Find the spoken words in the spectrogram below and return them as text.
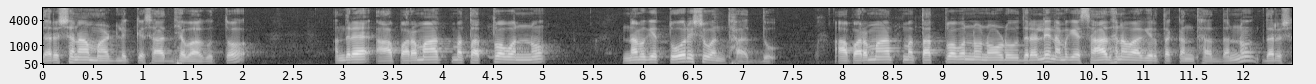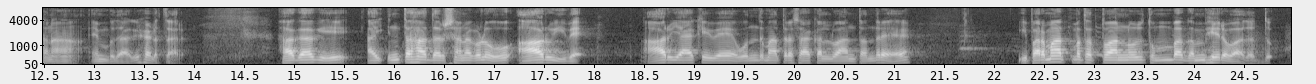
ದರ್ಶನ ಮಾಡಲಿಕ್ಕೆ ಸಾಧ್ಯವಾಗುತ್ತೋ, ಅಂದರೆ ಆ ಪರಮಾತ್ಮ ತತ್ವವನ್ನು ನಮಗೆ ತೋರಿಸುವಂತಹದ್ದು ಆ ಪರಮಾತ್ಮ ತತ್ವವನ್ನು ನೋಡುವುದರಲ್ಲಿ ನಮಗೆ ಸಾಧನವಾಗಿರತಕ್ಕಂಥದ್ದನ್ನು ದರ್ಶನ ಎಂಬುದಾಗಿ ಹೇಳ್ತಾರೆ ಹಾಗಾಗಿ ಇಂತಹ ದರ್ಶನಗಳು ಆರು ಇವೆ. ಆರು ಯಾಕೆ ಇವೆ? ಒಂದು ಮಾತ್ರ ಸಾಕಲ್ವಾ ಅಂತಂದರೆ, ಈ ಪರಮಾತ್ಮ ತತ್ವ ಅನ್ನೋದು ತುಂಬ ಗಂಭೀರವಾದದ್ದು.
